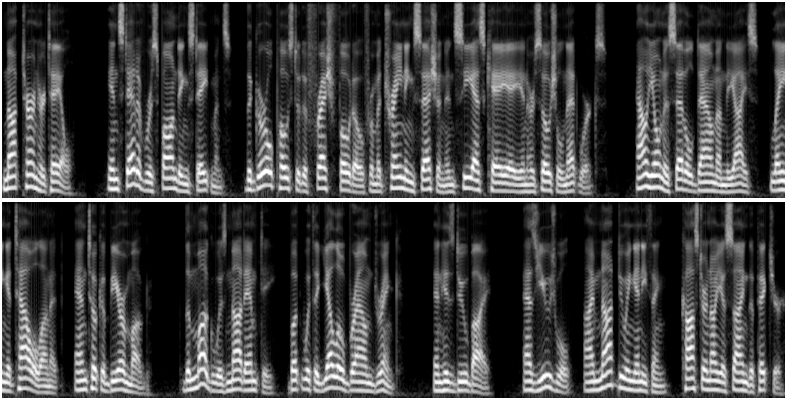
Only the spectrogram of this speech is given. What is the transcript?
not turn her tail. Instead of responding statements, the girl posted a fresh photo from a training session in CSKA in her social networks. Alyona settled down on the ice, laying a towel on it, and took a beer mug. The mug was not empty, but with a yellow-brown drink. In his Dubai. As usual, I'm not doing anything, Kostornaya signed the picture.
